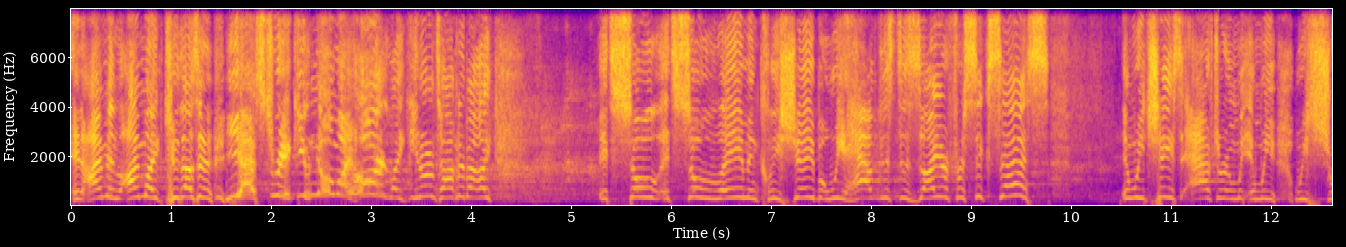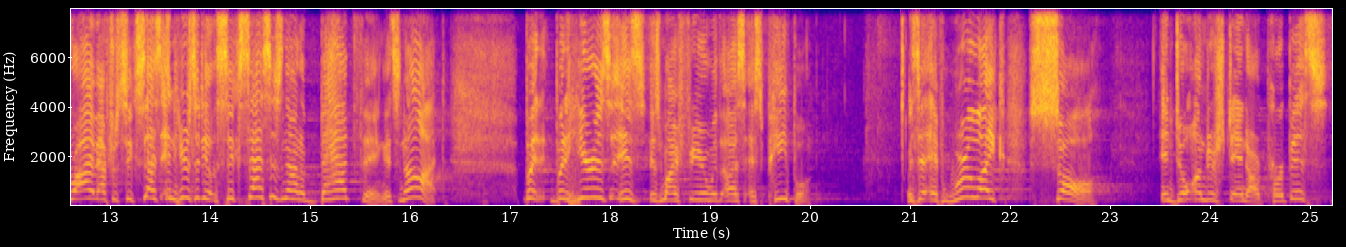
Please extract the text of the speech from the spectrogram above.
And I'm in, I'm like 2000, yes, Drake, you know my heart. Like, you know what I'm talking about? Like, it's so, it's so lame and cliche, but we have this desire for success. And we chase after and we, and we, we strive after success. And here's the deal success is not a bad thing, it's not. But, but here is, is, is my fear with us as people is that if we're like Saul and don't understand our purpose,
